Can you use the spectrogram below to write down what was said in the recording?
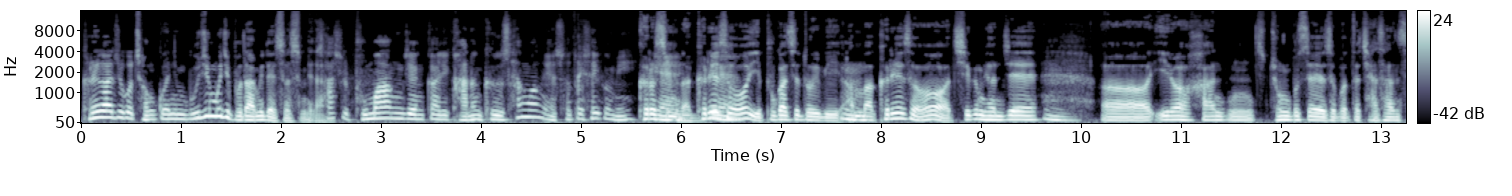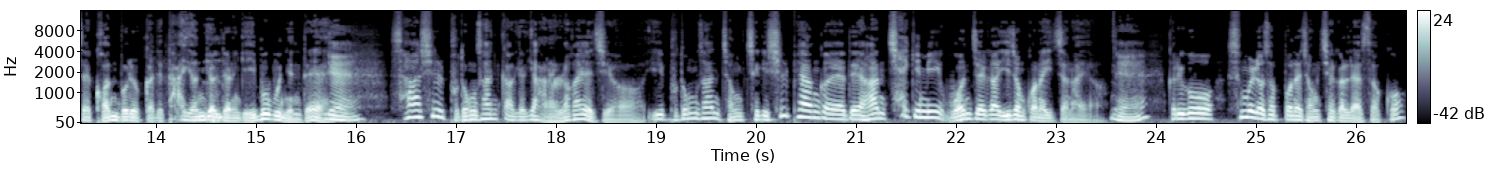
그래가지고 정권이 무지무지 부담이 됐었습니다. 사실 부망쟁까지 가는 그 상황에서도 세금이 그렇습니다. 예. 그래서 예. 이 부가세 도입이 음. 아마 그래서 지금 현재 음. 어 이러한 종부세에서부터 자산세 건보료까지 다 연결되는 게 이 부분인데 예. 사실 부동산 가격이 안 올라가야지요. 이 부동산 정책이 실패한 거에 대한 책임이 원죄가 이 정권에 있잖아요. 예. 그리고 26번의 정책을 냈었고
